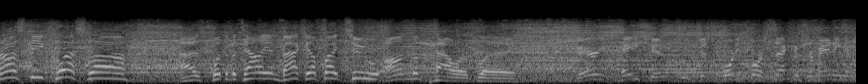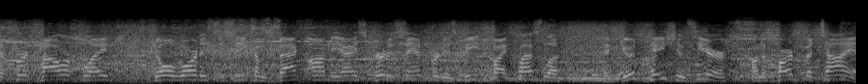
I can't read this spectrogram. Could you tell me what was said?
Rusty Klesla has put the battalion back up by two on the power play. Very patient with just 44 seconds remaining in the first power play. Joel Ward, as you see, comes back on the ice. Curtis Sanford is beaten by Klesla. And good patience here on the part of battalion.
